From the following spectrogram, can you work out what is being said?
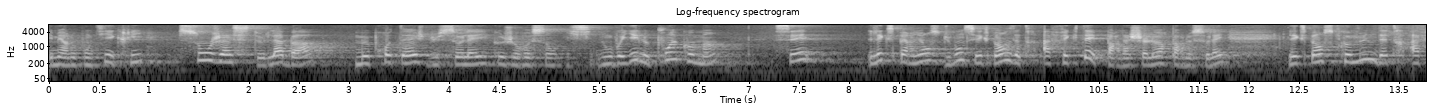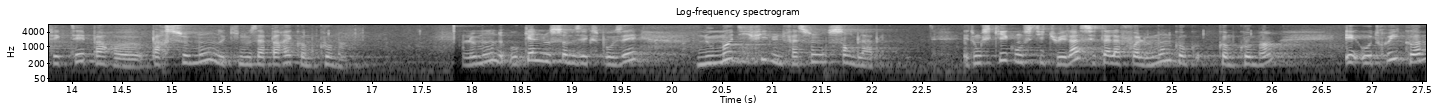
Et Merleau-Ponty écrit Son geste là-bas me protège du soleil que je ressens ici. Donc vous voyez, le point commun, c'est l'expérience du monde, c'est l'expérience d'être affecté par la chaleur, par le soleil, l'expérience commune d'être affecté par, euh, par ce monde qui nous apparaît comme commun. Le monde auquel nous sommes exposés nous modifie d'une façon semblable. Et donc ce qui est constitué là, c'est à la fois le monde comme, commun et autrui comme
